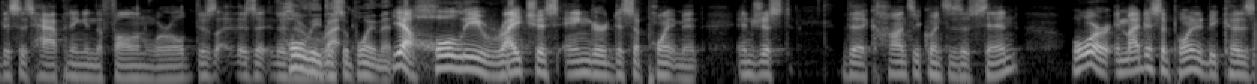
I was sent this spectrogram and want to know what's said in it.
this is happening in the fallen world. There's there's a there's holy a, disappointment. Yeah, holy righteous anger, disappointment, and just the consequences of sin. Or am I disappointed because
